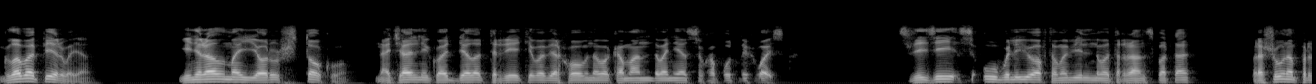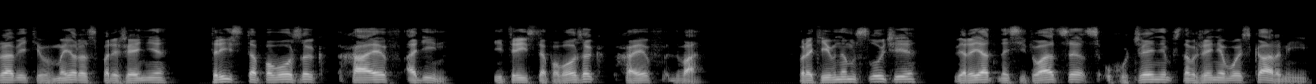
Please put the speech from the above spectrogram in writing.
Глава первая. Генерал-майору Штоку, начальнику отдела третьего Верховного командования сухопутных войск. В связи с убылью автомобильного транспорта прошу направить в мое распоряжение 300 повозок ХФ-1 и 300 повозок ХФ-2. В противном случае вероятна ситуация с ухудшением снабжения войск армии.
